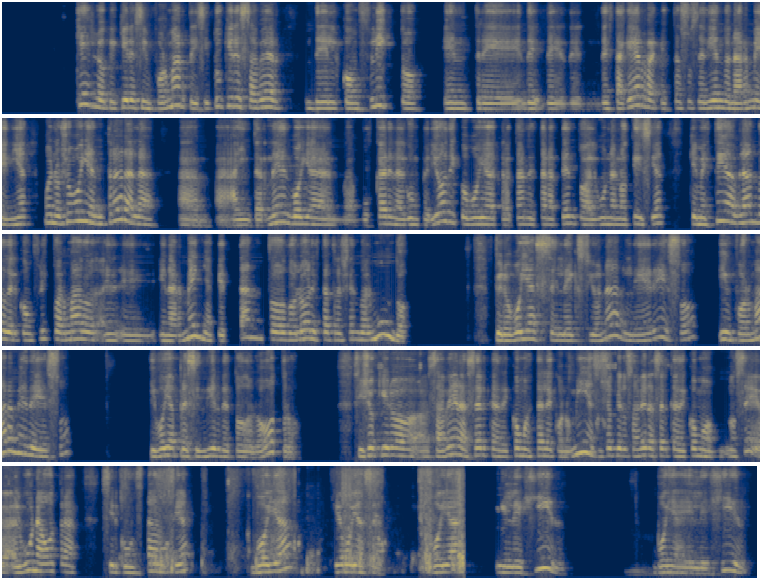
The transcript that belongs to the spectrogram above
qué es lo que quieres informarte. Y si tú quieres saber del conflicto entre de, esta guerra que está sucediendo en Armenia, bueno, yo voy a entrar a la a, internet, voy a, buscar en algún periódico, voy a tratar de estar atento a alguna noticia que me esté hablando del conflicto armado en, eh, en Armenia que tanto dolor está trayendo al mundo. Pero voy a seleccionar, leer eso, informarme de eso y voy a prescindir de todo lo otro. Si yo quiero saber acerca de cómo está la economía, si yo quiero saber acerca de cómo, no sé, alguna otra circunstancia, voy a, ¿qué voy a hacer? Voy a elegir, voy a elegir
